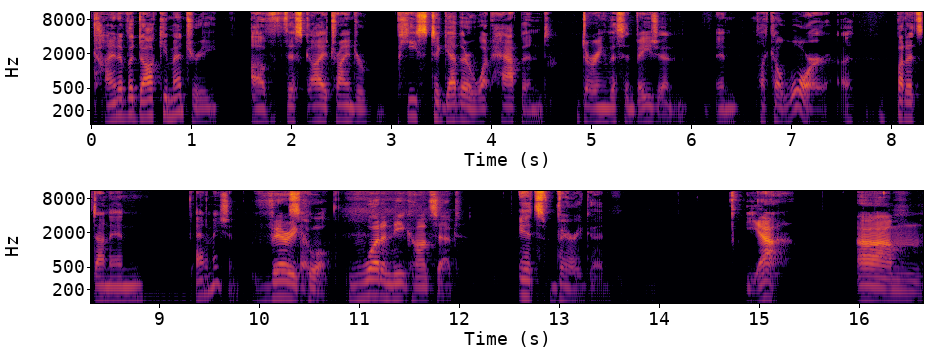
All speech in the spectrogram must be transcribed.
kind of a documentary of this guy trying to piece together what happened during this invasion in like a war. Uh, but it's done in animation. Very So- cool. What a neat concept. It's very good. Yeah. Um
